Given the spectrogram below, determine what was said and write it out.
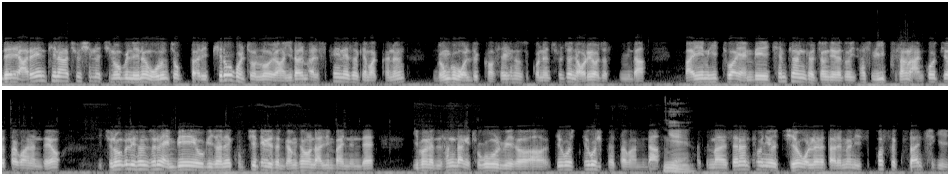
네, 아르헨티나 출신의 지노빌리는 오른쪽 다리 피로 골절로 이달 말 스페인에서 개막하는 농구 월드컵 세계 선수권에 출전이 어려워졌습니다. 마이애미 히트와 NBA 챔피언 결정전에도 사실 이 부상을 안고 뛰었다고 하는데요. 이 지노빌리 선수는 NBA에 오기 전에 국제 대회에서 명성을 날린 바 있는데 이번에도 상당히 조국을 위해서 어, 뛰고, 뛰고 싶어 했다고 합니다. 예. 하지만 샌안토니오 지역 언론에 따르면 이 스퍼스 구단 측이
